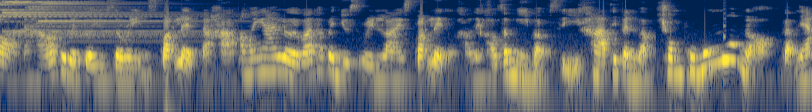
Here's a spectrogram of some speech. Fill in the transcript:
ก่อนนะคะก็คือเป็นตัวยูซ r รีนสปอตเลตนะคะ เอาง่ายๆเลยว่าถ้าเป็นยูซ r รีนไลน์สปอตเลตของเขาเนี่ยเขาจะมีแบบสีคาดที่เป็นแบบชมพูม่วงๆหรอ แบบเนี้ย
